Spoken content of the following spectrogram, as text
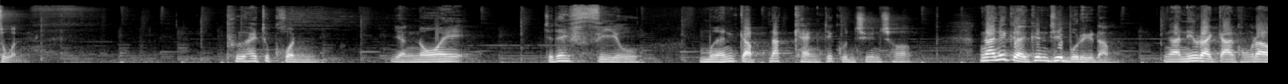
ส่วน เพื่อให้ทุกคนอย่างน้อยจะได้ฟีล เหมือนกับนักแข่งที่คุณชื่นชอบ งานนี้เกิดขึ้นที่บุรีรัมย์งานนี้รายการของเรา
